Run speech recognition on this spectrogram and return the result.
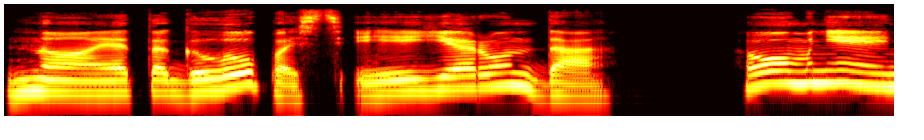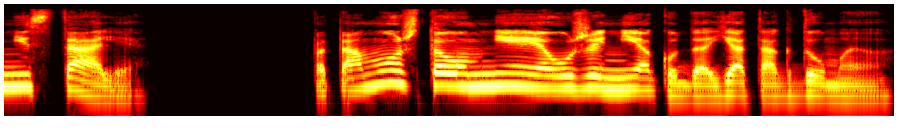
«Но это глупость и ерунда. Умнее не стали. Потому что умнее уже некуда, я так думаю.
